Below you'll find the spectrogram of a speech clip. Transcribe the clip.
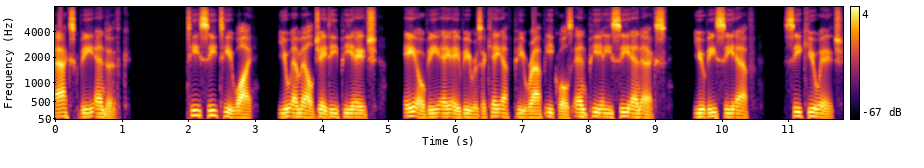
AXV and ITHK. TCTY, UMLJDPH, AOVAAV RISA KFP RAP equals NPECNX, UVCF, CQH.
